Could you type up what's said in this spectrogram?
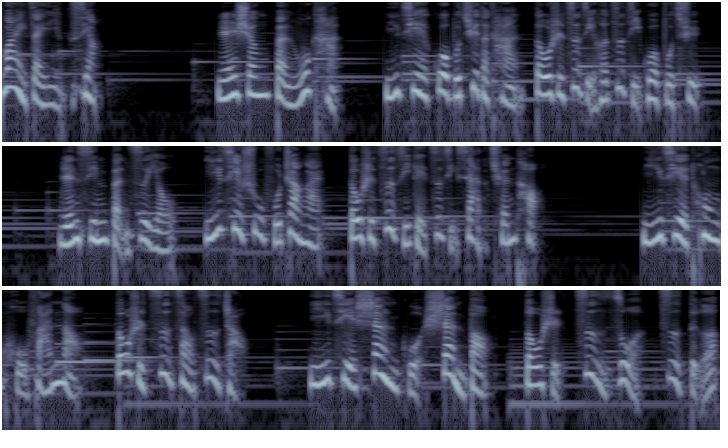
外在影像。人生本无坎。一切过不去的坎，都是自己和自己过不去。人心本自由，一切束缚障碍，都是自己给自己下的圈套。一切痛苦烦恼，都是自造自找。一切善果善报，都是自作自得。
